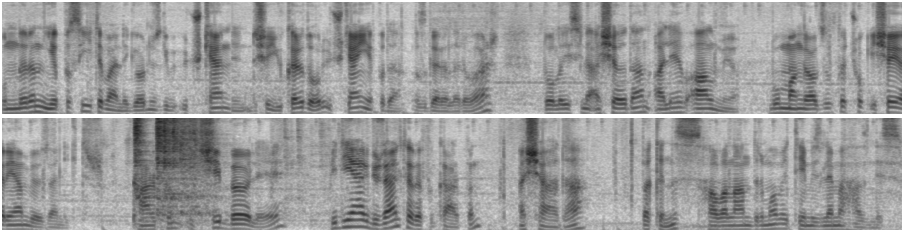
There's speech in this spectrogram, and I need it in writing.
Bunların yapısı itibariyle gördüğünüz gibi üçgen, dışı yukarı doğru üçgen yapıda ızgaraları var. Dolayısıyla aşağıdan alev almıyor. Bu mangalcılıkta çok işe yarayan bir özelliktir. Karpın içi böyle. Bir diğer güzel tarafı karpın aşağıda bakınız havalandırma ve temizleme haznesi.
